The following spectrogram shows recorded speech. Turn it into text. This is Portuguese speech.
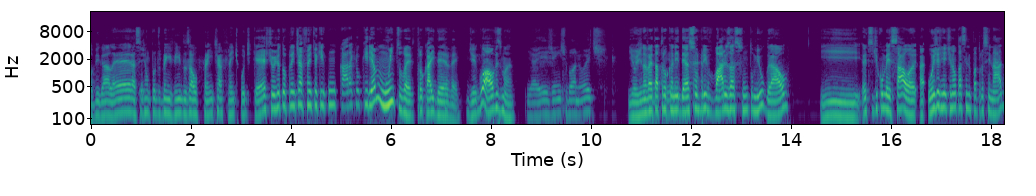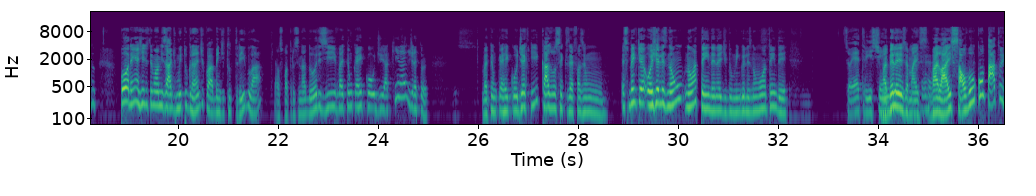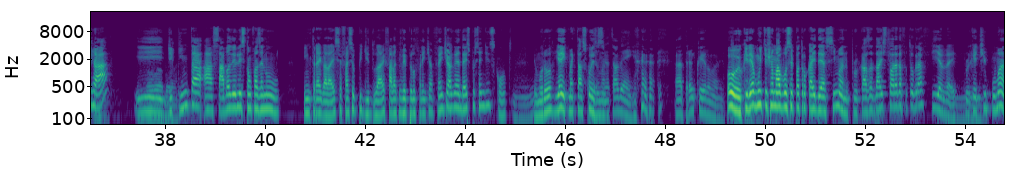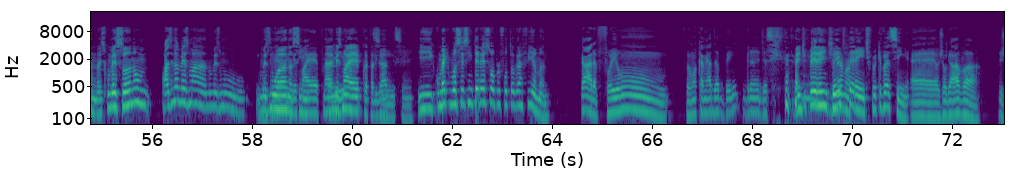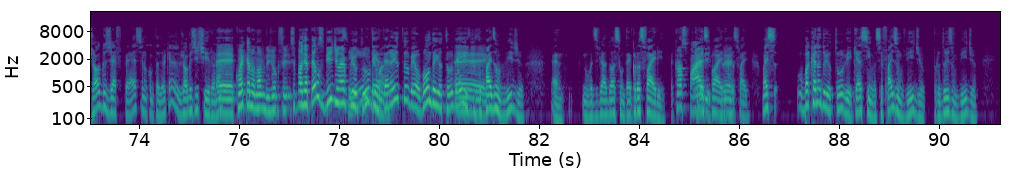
Salve galera, sejam todos bem-vindos ao Frente a Frente Podcast. Hoje eu tô frente a frente aqui com um cara que eu queria muito, velho, trocar ideia, velho. Diego Alves, mano. E aí, gente, boa noite. E hoje nós vai estar tá trocando ideia sobre vários assuntos mil grau. E antes de começar, ó, hoje a gente não tá sendo patrocinado, porém a gente tem uma amizade muito grande com a Bendito Trigo lá, que é os patrocinadores, e vai ter um QR Code aqui, né, diretor? Vai ter um QR Code aqui, caso você quiser fazer um. Se bem que hoje eles não, não atendem, né? De domingo eles não vão atender. Isso aí é triste, hein? Mas beleza, mas vai lá e salva o contato já. E boa, boa. de quinta a sábado eles estão fazendo entrega lá. E você faz seu pedido lá e fala que veio pelo frente a frente e já ganha 10% de desconto. Uhum. Demorou? E aí, como é que tá as coisas, mano? tá bem. ah, tranquilo, mano. Ô, eu queria muito chamar você pra trocar ideia assim, mano, por causa da história da fotografia, velho. Uhum. Porque, tipo, mano, nós começamos quase na mesma, no mesmo no mesmo ano, assim. Época na ali. mesma época, tá ligado? Sim, sim. E como é que você se interessou por fotografia, mano? Cara, foi um. Foi uma caminhada bem grande, assim. Bem diferente, bem né, diferente, mano? porque foi assim, é, eu jogava jogos de FPS no computador, que é jogos de tiro, né? É, como é que era o nome do jogo? Você, fazia até uns vídeos, né, Sim, pro YouTube, tem mano? até no YouTube. É, o bom do YouTube é, é isso, você faz um vídeo... É, não vou desviar do assunto, é Crossfire. É Crossfire. Crossfire, é. Crossfire. Mas o bacana do YouTube, que é assim, você faz um vídeo, produz um vídeo,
